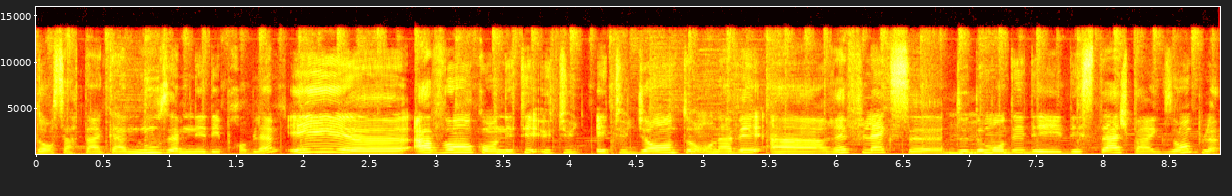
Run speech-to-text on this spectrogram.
dans certains cas, nous amener des problèmes. Et euh, avant qu'on était étu- étudiante, on avait un réflexe euh, de Mhm. demander des, des stages, par exemple,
